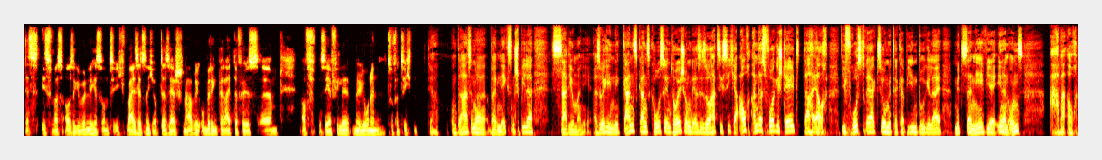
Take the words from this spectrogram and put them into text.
das ist was Außergewöhnliches und ich weiß jetzt nicht, ob der Serge Gnabry unbedingt bereit dafür ist, ähm, auf sehr viele Millionen zu verzichten. Ja, und da sind wir beim nächsten Spieler, Sadio Mané. Also wirklich eine ganz, ganz große Enttäuschung der Saison. Hat sich sicher auch anders vorgestellt. Daher auch die Frustreaktion mit der Kabinenprügelei mit Sané. Wir erinnern uns. Aber auch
